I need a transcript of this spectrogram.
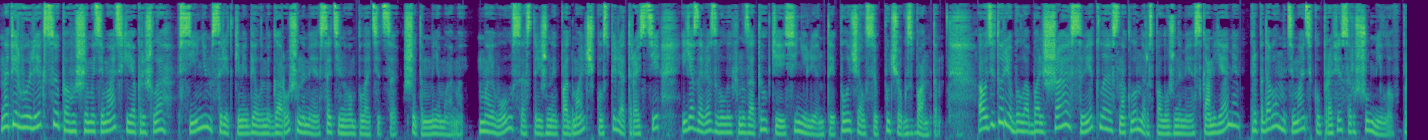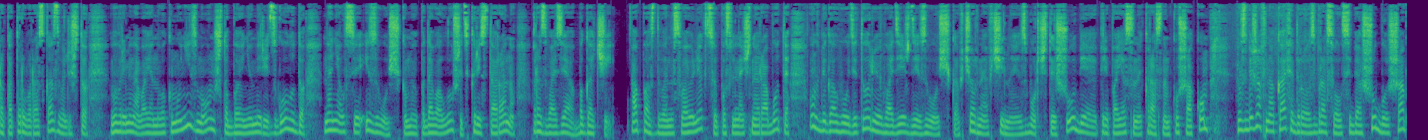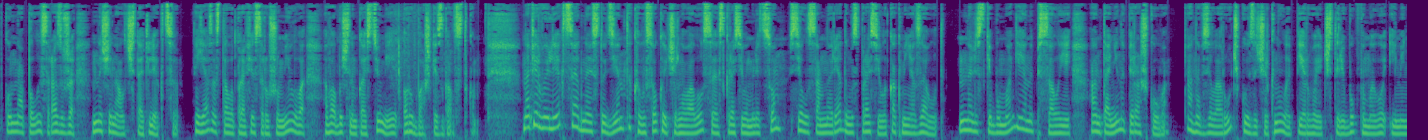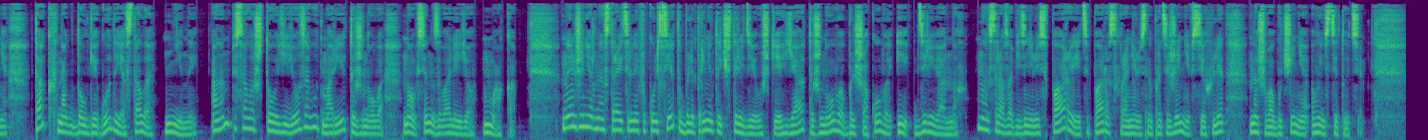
На первую лекцию по высшей математике я пришла в синем с редкими белыми горошинами сатиновом платьице, шитом мне мамой. Мои волосы, остриженные под мальчика, успели отрасти, и я завязывала их на затылке синей лентой. Получался пучок с бантом. Аудитория была большая, светлая, с наклонно расположенными скамьями. Преподавал математику профессор Шумилов, про которого рассказывали, что во времена военного коммунизма он, чтобы не умереть с голоду, нанялся извозчиком и подавал лошадь к ресторану, развозя богачей. Опаздывая на свою лекцию после ночной работы, он вбегал в аудиторию в одежде извозчика, в черной овчиной сборчатой шубе, перепоясанной красным кушаком. Взбежав на кафедру, сбрасывал с себя шубу и шапку на пол и сразу же начинал читать лекцию. Я застала профессора Шумилова в обычном костюме и рубашке с галстуком. На первой лекции одна из студенток, высокая черноволосая, с красивым лицом, села со мной рядом и спросила, как меня зовут. На листке бумаги я написала ей «Антонина Пирожкова». Она взяла ручку и зачеркнула первые четыре буквы моего имени. Так на долгие годы я стала Ниной. Она написала, что ее зовут Мария Тыжнова, но все называли ее Мака. На инженерно-строительный факультет были приняты четыре девушки. Я, Тыжнова, Большакова и Деревянных. Мы сразу объединились в пары, и эти пары сохранялись на протяжении всех лет нашего обучения в институте.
